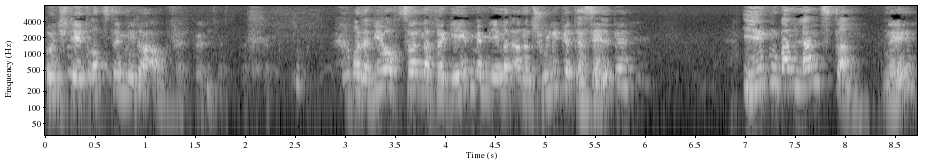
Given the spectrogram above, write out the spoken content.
und steht trotzdem wieder auf. Oder wie oft soll man vergeben, wenn jemand anderen schuldig wird? Derselbe? Irgendwann langt's dann. Nee,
